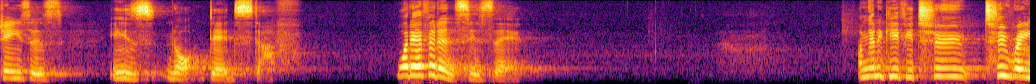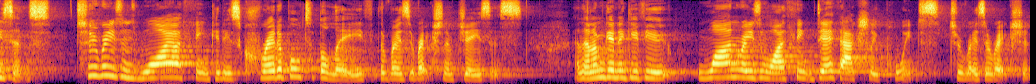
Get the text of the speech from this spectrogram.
Jesus is not dead stuff? What evidence is there? I'm going to give you two, two reasons. Two reasons why I think it is credible to believe the resurrection of Jesus. And then I'm going to give you one reason why I think death actually points to resurrection,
